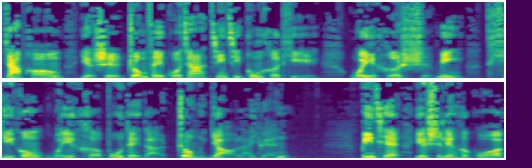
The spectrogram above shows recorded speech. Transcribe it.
加蓬也是中非国家经济共和体维和使命提供维和部队的重要来源，并且也是联合国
